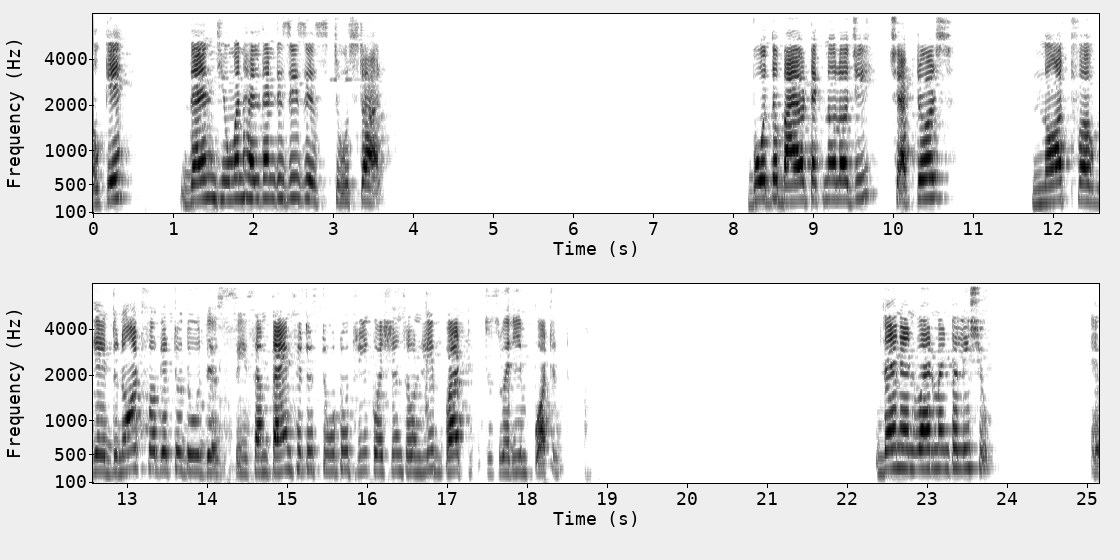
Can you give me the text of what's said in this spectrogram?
Okay? Then human health and diseases two star. Both the biotechnology chapters not forget do not forget to do this. See sometimes it is two to three questions only but it is very important then environmental issue eh,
